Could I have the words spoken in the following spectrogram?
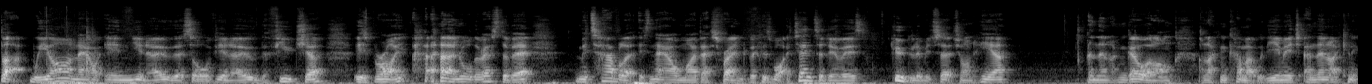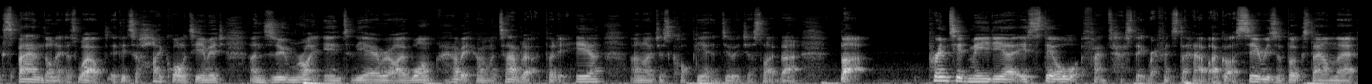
But we are now in, you know, the sort of, you know, the future is bright and all the rest of it. My tablet is now my best friend because what I tend to do is Google image search on here, and then I can go along and I can come up with the image and then I can expand on it as well. If it's a high quality image and zoom right into the area I want, I have it here on my tablet, I put it here and I just copy it and do it just like that. But printed media is still a fantastic reference to have. I've got a series of books down there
